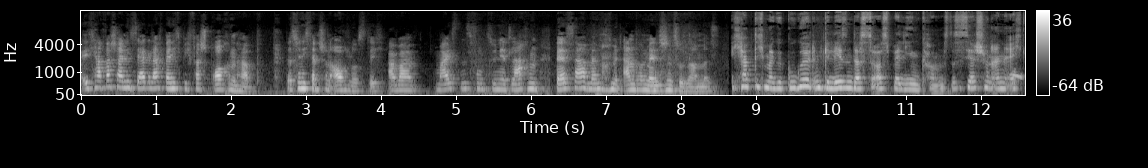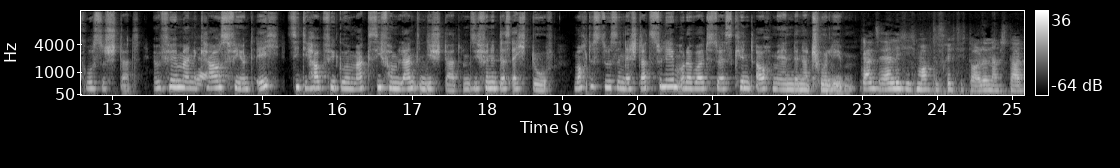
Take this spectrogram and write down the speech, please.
Ich habe wahrscheinlich sehr gelacht, wenn ich mich versprochen habe. Das finde ich dann schon auch lustig. Aber meistens funktioniert Lachen besser, wenn man mit anderen Menschen zusammen ist. Ich habe dich mal gegoogelt und gelesen, dass du aus Berlin kommst. Das ist ja schon eine echt große Stadt. Im Film Meine Chaosfee und ich zieht die Hauptfigur Maxi vom Land in die Stadt und sie findet das echt doof. Mochtest du es in der Stadt zu leben oder wolltest du als Kind auch mehr in der Natur leben? Ganz ehrlich, ich mochte es richtig toll in der Stadt.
